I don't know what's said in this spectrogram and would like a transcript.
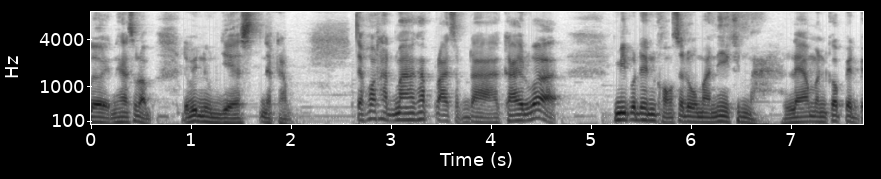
เลยนะฮะสำหรับเดวิดนูนเยสนะครับแต่พอถัดมาครับปลายสัปดาห์กลายเป็นว่ามีประเด็นของซาโดมานี่ขึ้นมา แล้วมันก็เป็นไป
